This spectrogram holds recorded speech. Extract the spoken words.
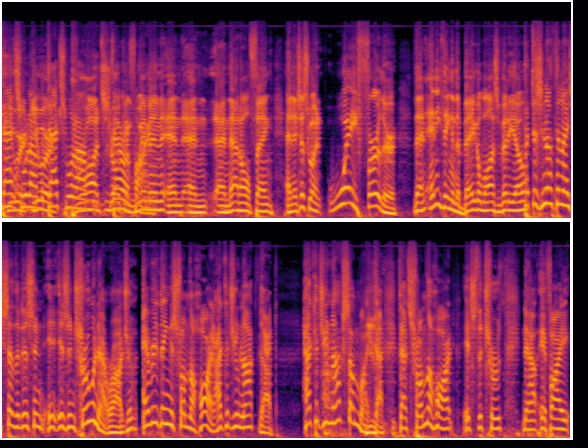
that- You were- what I'm- you were that's what I'm broad-stroking verifying. women and and and that whole thing, and it just went way further than anything in the Bagel Boss video. But there's nothing I said that isn't isn't true in that, Roger. Everything is from the heart. How could you knock that? How could you ah. knock something like you- that? That's from the heart. It's the truth. Now, if I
